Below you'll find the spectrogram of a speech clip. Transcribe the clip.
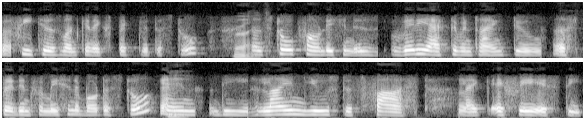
uh, features one can expect with a stroke. Right. Uh, stroke Foundation is very active in trying to uh, spread information about a stroke, and the line used is FAST, like F-A-S-T.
